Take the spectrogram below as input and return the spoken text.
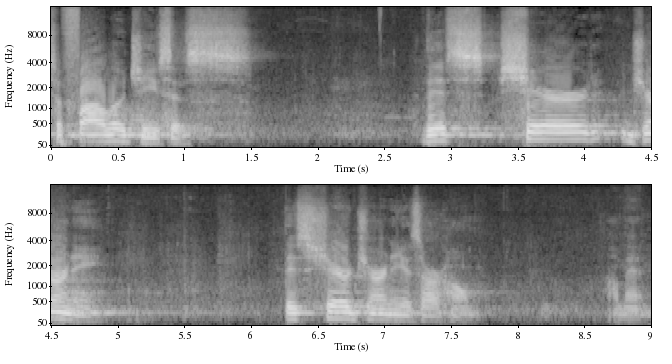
to follow Jesus. This shared journey, this shared journey is our home. Amen.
